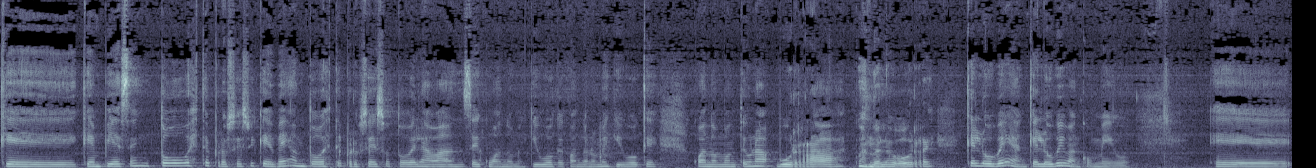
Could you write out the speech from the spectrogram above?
que, que, empiecen todo este proceso y que vean todo este proceso, todo el avance, cuando me equivoque, cuando no me equivoque, cuando monte una burrada, cuando la borre, que lo vean, que lo vivan conmigo. Eh,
